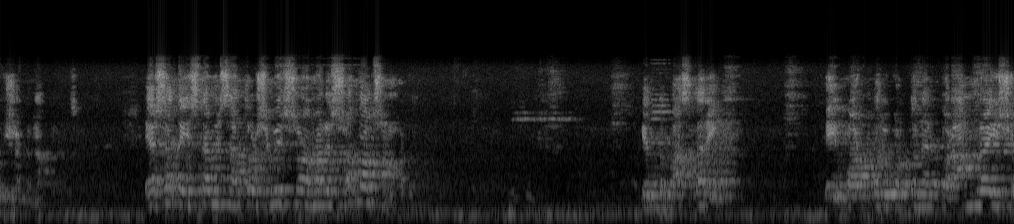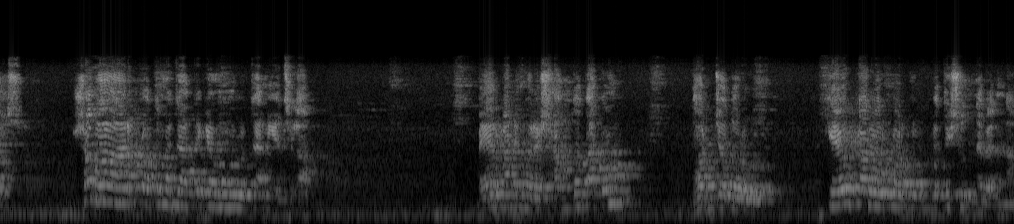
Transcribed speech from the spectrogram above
ঘোষণা করেছে। এর সাথে ইসলামী ছাত্র শিবির সহ আমাদের সকল সংগঠন কিন্তু পাঁচ তারিখ এই পট পরিবর্তনের পর আমরাই সবার প্রথমে জাতিকে অনুরোধ জানিয়েছিলাম, মেহরবানি করে শান্ত থাকুন, ধৈর্য ধরুন। কেউ কারও উপর প্রতিশোধ নেবেন না।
